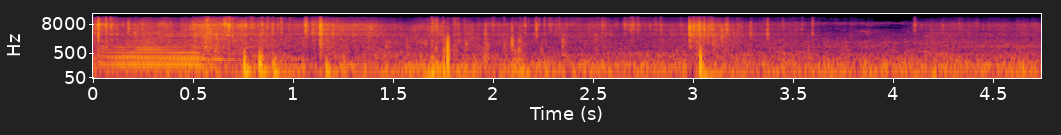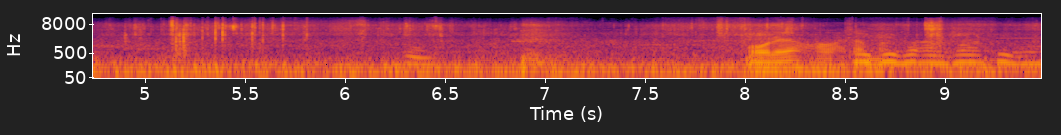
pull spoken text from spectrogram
ข้างใน อ้แล้วเหรอที่พี่ว่าเอาข้างที่ว่า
